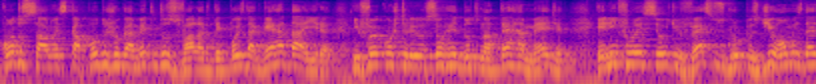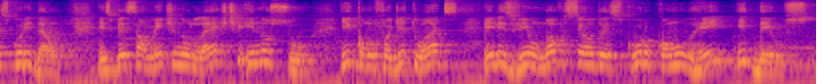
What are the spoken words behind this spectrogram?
quando Sauron escapou do julgamento dos Valar depois da Guerra da Ira e foi construir o seu reduto na Terra-média, ele influenciou diversos grupos de Homens da Escuridão, especialmente no leste e no sul, e, como foi dito antes, eles viam o novo Senhor do Escuro como o Rei e Deus.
